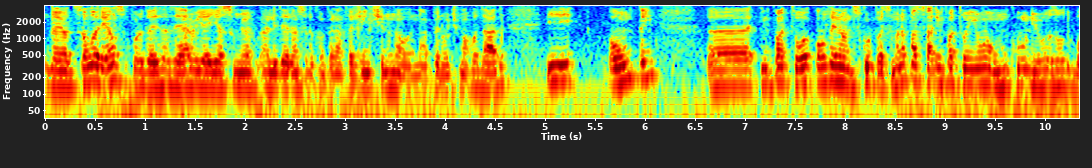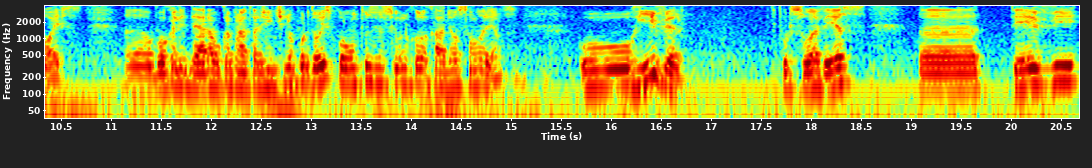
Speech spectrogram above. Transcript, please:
ganhou do São Lourenço por 2 a 0 e aí assumiu a liderança do campeonato argentino na, na penúltima rodada. E ontem uh, empatou, ontem não, desculpa, semana passada empatou em 1 a 1 com o Newell's Old Boys. Uh, o Boca lidera o campeonato argentino por dois pontos e o segundo colocado é o São Lourenço. O River, por sua vez, uh, teve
